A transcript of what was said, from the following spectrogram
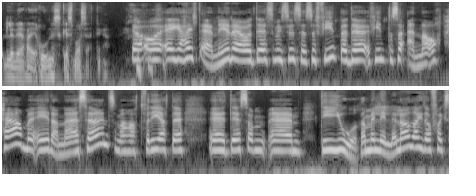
levere ironiske småsetninger. Ja, og jeg er helt enig i det. Og det som jeg syns er så fint, det er fint å ende opp her med, i denne serien som vi har hatt. fordi at det, eh, det som eh, de gjorde med Lille Lørdag, da f.eks.,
